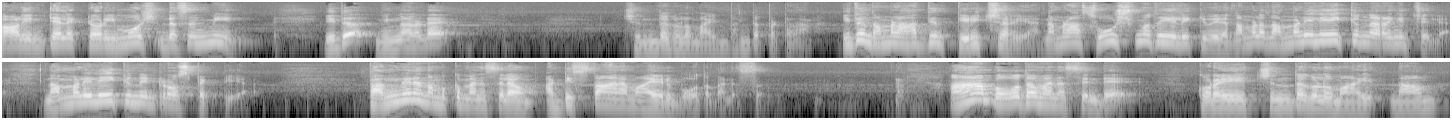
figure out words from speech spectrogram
call intellect or emotion doesn't mean ഇത് നിങ്ങളുടെ ചിന്തകളുമായി ബന്ധപ്പെട്ടതാണ്. ഇത് നമ്മൾ ആദ്യം തിരിച്ചറിയുക. നമ്മൾ ആ സൂക്ഷ്മതയിലേക്ക് വരിക. നമ്മൾ നമ്മളിലേക്കൊന്ന് ഇറങ്ങിച്ചില്ല നമ്മളിലേക്കൊന്ന് ഇൻട്രോസ്പെക്റ്റ് ചെയ്യുക. അപ്പം അങ്ങനെ നമുക്ക് മനസ്സിലാവും അടിസ്ഥാനമായ ഒരു ബോധമനസ്സ്. ആ ബോധമനസ്സിന്റെ കുറേ ചിന്തകളുമായി നാം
